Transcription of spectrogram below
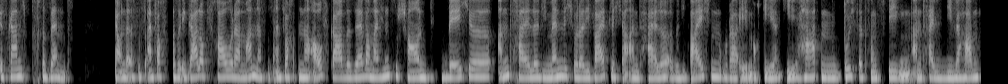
ist gar nicht präsent. Ja, und das ist einfach, also egal ob Frau oder Mann, das ist einfach eine Aufgabe, selber mal hinzuschauen, welche Anteile, die männliche oder die weibliche Anteile, also die weichen oder eben auch die, die harten, durchsetzungsfähigen Anteile, die wir haben,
